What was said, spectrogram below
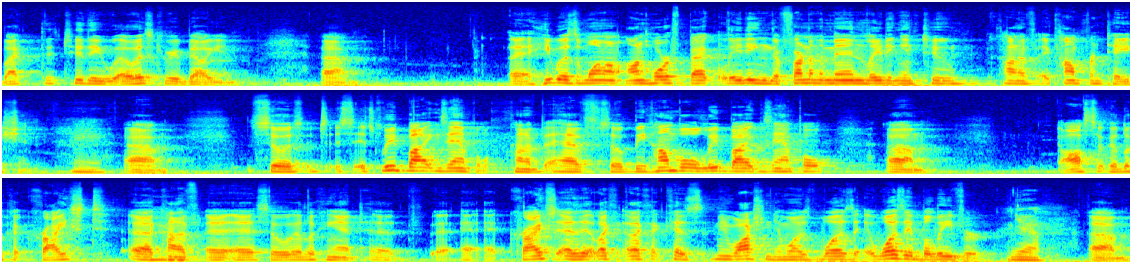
back to, to the Whiskey Rebellion. Um, uh, he was the one on, on horseback, leading the front of the men, leading into kind of a confrontation. Hmm. Um, so it's, it's, it's lead by example. Kind of have so be humble, lead by example. Um, also could look at Christ, uh, kind of. Uh, uh, so we're looking at, uh, at Christ as it, like like because I mean Washington was was it was a believer. Yeah. Um,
